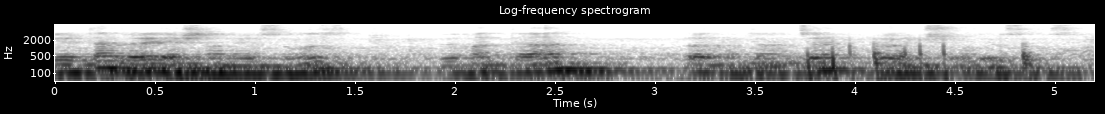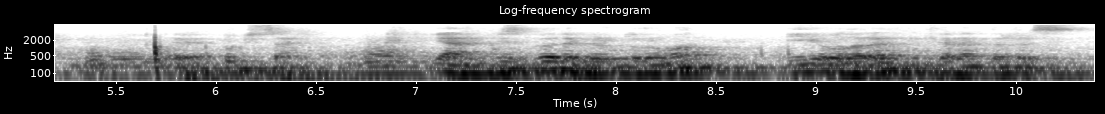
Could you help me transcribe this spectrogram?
Birdenbire yaşlanıyorsunuz ve hatta ölmeden önce ölmüş oluyorsunuz. Evet, bu güzel. Yani biz böyle bir duruma iyi olarak nitelendiririz.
